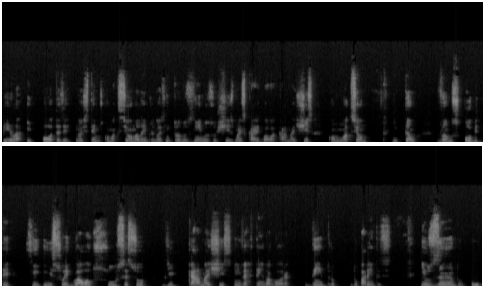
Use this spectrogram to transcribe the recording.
pela hipótese, nós temos como axioma, lembra, nós introduzimos o x mais k igual a k mais x como um axioma. Então, vamos obter que isso é igual ao sucessor de k mais x, invertendo agora dentro do parênteses. E usando o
